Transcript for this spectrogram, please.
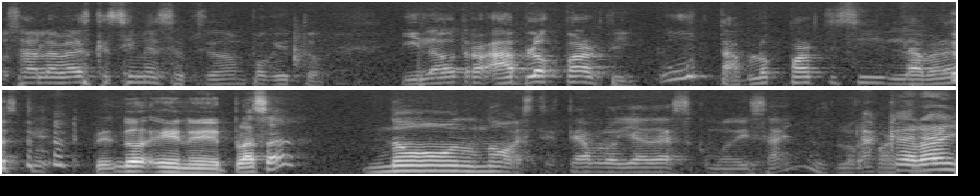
O sea, la verdad es que sí me decepcionó un poquito. Y la otra, ah, Block Party. Puta, Block Party sí, la verdad es que. ¿En eh, Plaza? No, no, no, este te hablo ya de hace como 10 años. Block Ah, Party. caray.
